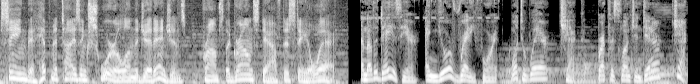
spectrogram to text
Seeing the hypnotizing swirl on the jet engines prompts the ground staff to stay away. Another day is here, and you're ready for it. What to wear? Check. Breakfast, lunch, and dinner? Check.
